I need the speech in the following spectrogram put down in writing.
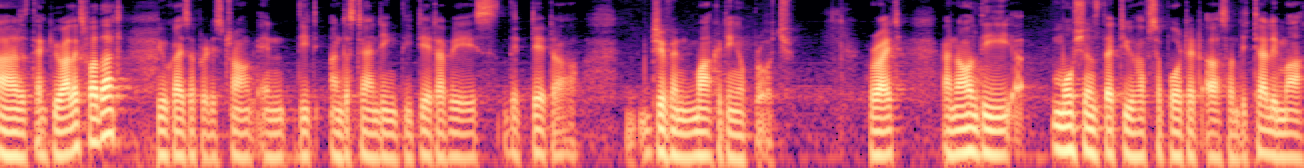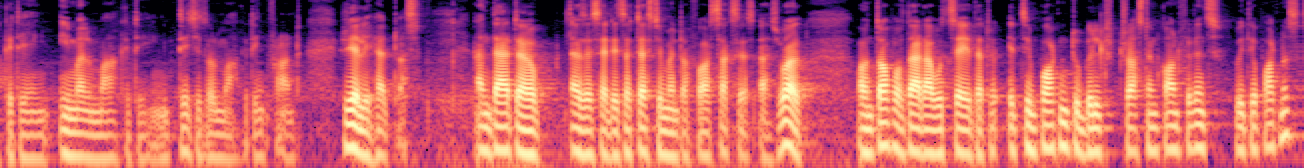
Uh, thank you, Alex, for that. You guys are pretty strong in the understanding the database, the data-driven marketing approach, right? And all the motions that you have supported us on the telemarketing, email marketing, digital marketing front really helped us. And that, uh, as I said, is a testament of our success as well. On top of that, I would say that it's important to build trust and confidence with your partners.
